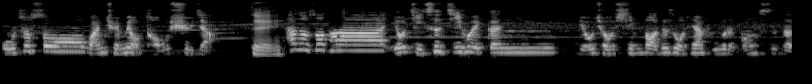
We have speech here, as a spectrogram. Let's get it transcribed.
我就说完全没有头绪，这样。对，他就说他有几次机会跟琉球新报，就是我现在服务的公司的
